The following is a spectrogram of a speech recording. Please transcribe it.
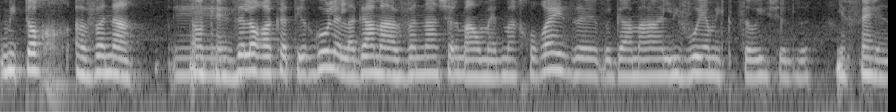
מתוך הבנה. Okay. אוקיי. זה לא רק התרגול, אלא גם ההבנה של מה עומד מאחורי זה, וגם הליווי המקצועי של זה. יפה. כן.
